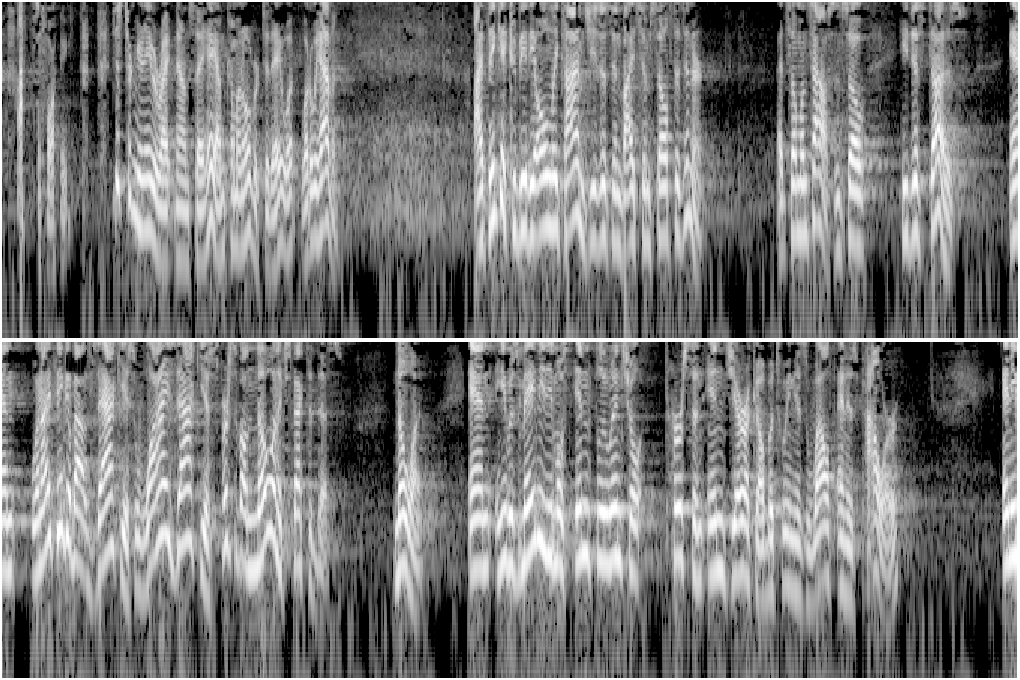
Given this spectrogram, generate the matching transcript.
That's funny. Just turn your neighbor right now and say, hey, I'm coming over today. What, what are we having? I think it could be the only time Jesus invites himself to dinner at someone's house. And so he just does. And when I think about Zacchaeus, why Zacchaeus? First of all, no one expected this. No one. And he was maybe the most influential person in Jericho between his wealth and his power. And he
